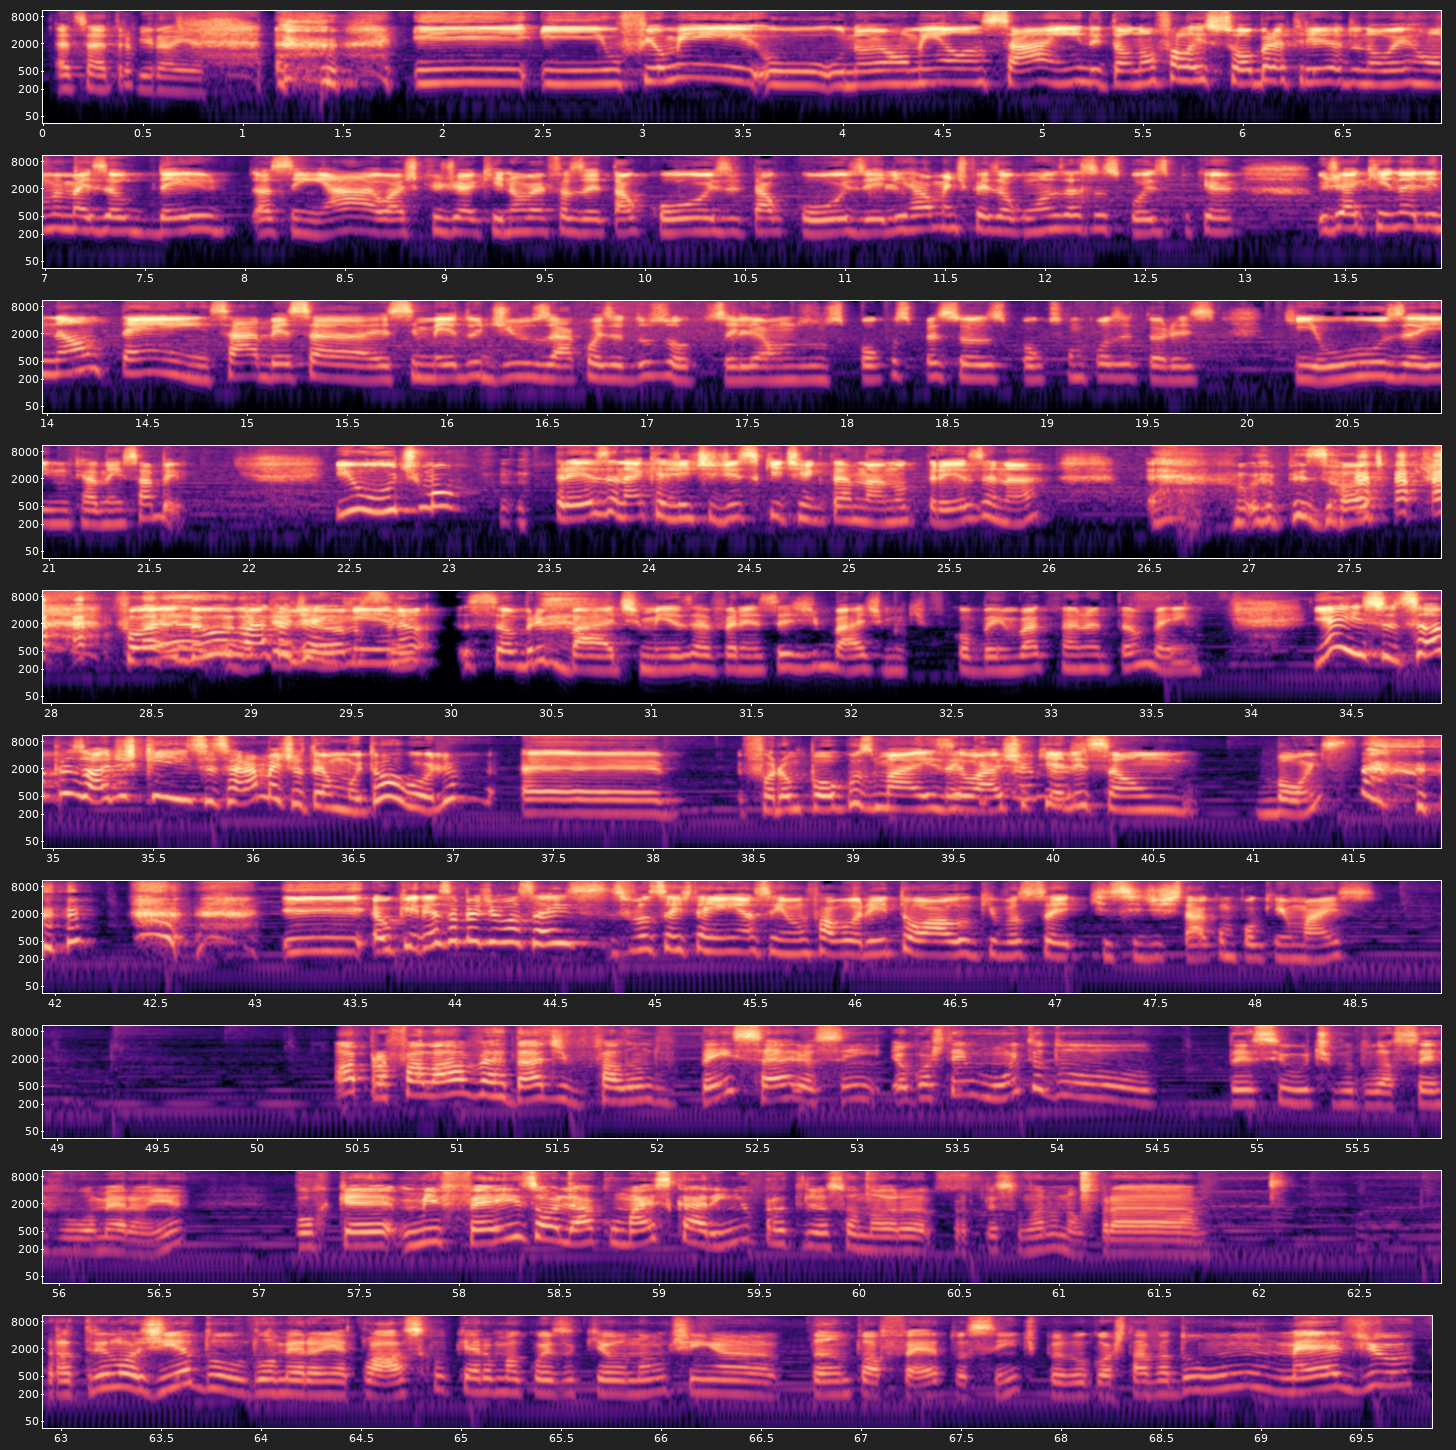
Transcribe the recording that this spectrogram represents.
etc. Piranha. e, e o filme, o, o No Way Home ia lançar ainda, então não falei sobre a trilha do No Way Home, mas eu dei, assim, ah, eu acho que o Giacchino vai fazer tal coisa e tal coisa. Ele realmente fez algumas dessas coisas, porque o Giacchino, ele não tem, sabe, essa, esse medo de usar coisa dos outros. Ele é um dos poucos pessoas, poucos compositores que usa e não quer nem saber. E o último, 13, né? Que a gente disse que tinha que terminar no 13, né? o episódio foi é, do Michael Giacchino sobre Batman e as referências de Batman, que ficou bem bacana também. E é isso, são episódios que, sinceramente, eu tenho muito orgulho. É, foram poucos, mas Tem eu que acho que eles são bons. e eu queria saber de vocês se vocês têm assim um favorito ou algo que você que se destaca um pouquinho mais. Ah, pra falar a verdade, falando bem sério, assim, eu gostei muito do desse último do acervo Homem-Aranha, porque me fez olhar com mais carinho pra trilha sonora. Pra trilha sonora, não, pra. Pra trilogia do, do Homem-Aranha clássico, que era uma coisa que eu não tinha tanto afeto, assim. Tipo, eu gostava do um, médio.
